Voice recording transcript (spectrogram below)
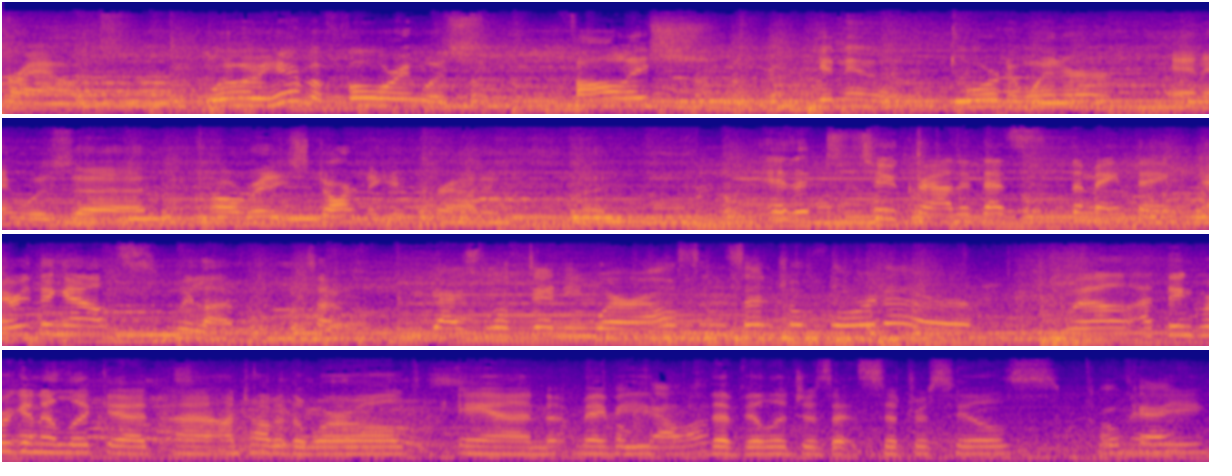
crowds. When we were here before, it was fallish, getting in toward the winter, and it was uh, already starting to get crowded. But Is it too crowded? That's the main thing. Everything else we love. So, You guys looked anywhere else in Central Florida, well, I think we're going to look at uh, on top of the world and maybe Ocala? the villages at Citrus Hills. okay? maybe.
